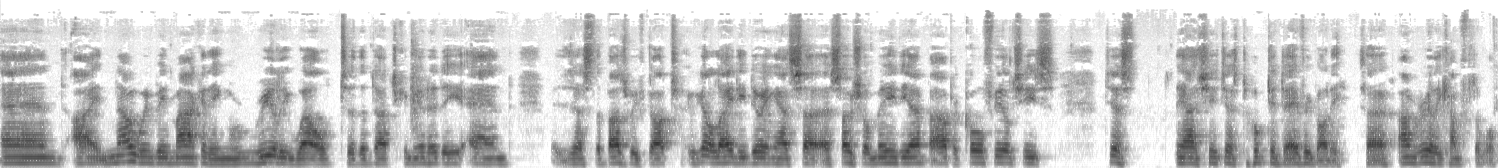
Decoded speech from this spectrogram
And I know we've been marketing really well to the Dutch community and just the buzz we've got. We've got a lady doing our, so, our social media, Barbara Caulfield. She's just, you know, she's just hooked into everybody. So I'm really comfortable.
